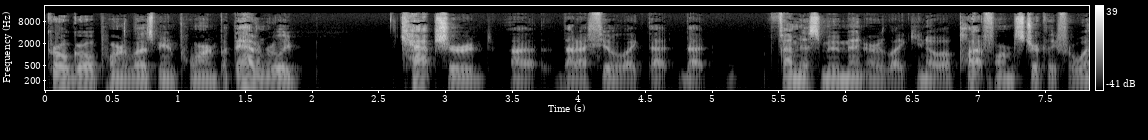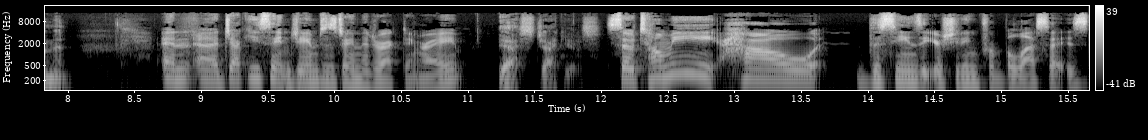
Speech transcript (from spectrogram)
girl girl porn or lesbian porn, but they haven't really captured uh, that. I feel like that that feminist movement or like you know a platform strictly for women. And uh, Jackie St. James is doing the directing, right? Yes, Jackie is. So tell me how the scenes that you're shooting for Bellesa is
